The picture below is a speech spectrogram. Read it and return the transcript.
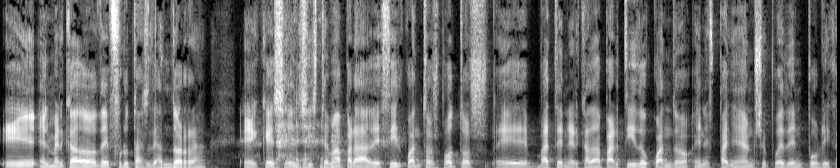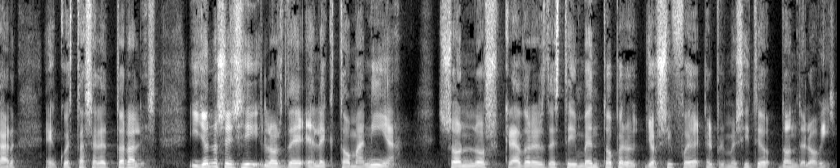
el mercado de frutas de Andorra, que es el sistema para decir cuántos votos va a tener cada partido cuando en España no se pueden publicar encuestas electorales. Y yo no sé si los de electomanía son los creadores de este invento, pero yo sí fue el primer sitio donde lo vi.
